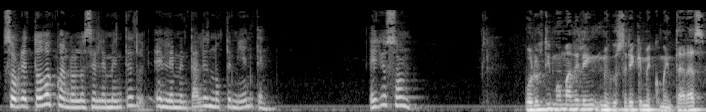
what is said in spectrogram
Sobre todo cuando los elementos, elementales no te mienten. Ellos son. Por último, Madeleine, me gustaría que me comentaras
